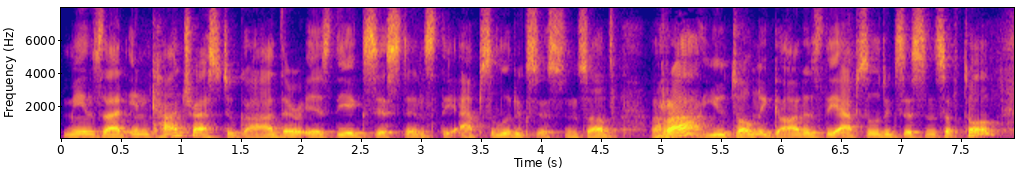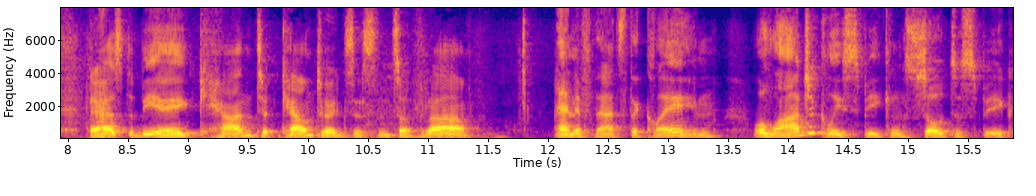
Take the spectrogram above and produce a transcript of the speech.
means that in contrast to God, there is the existence, the absolute existence of Ra. You told me God is the absolute existence of Tob. There has to be a counter, counter existence of Ra and if that's the claim, well, logically speaking, so to speak,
